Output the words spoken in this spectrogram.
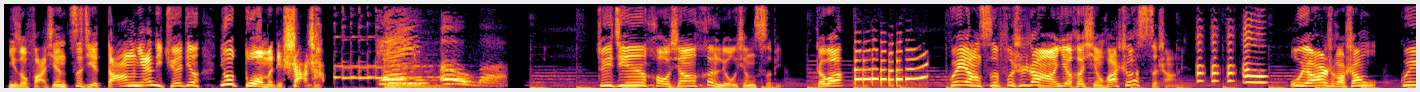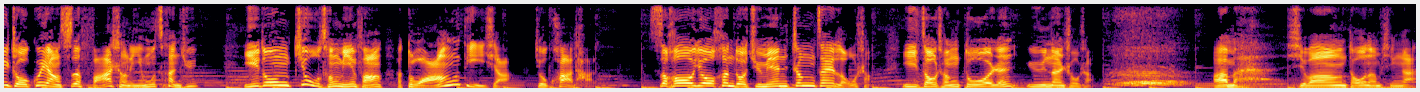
你就发现自己当年的决定有多么的傻叉。最近好像很流行撕逼，这不，贵阳市副市长也和新华社撕上了。五月二十号上午，贵州贵阳市发生了一幕惨剧，一栋九层民房“咣”的一下就垮塌了。此后有很多居民正在楼上，已造成多人遇难受伤。阿们，希望都能平安，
